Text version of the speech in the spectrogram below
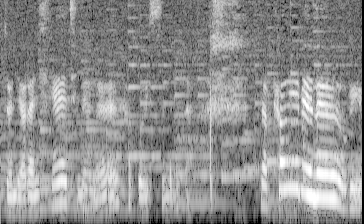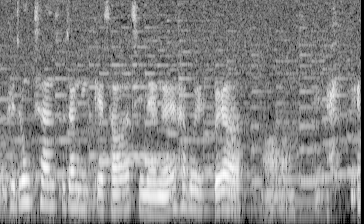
오전 11시에 진행을 하고 있습니다. 자, 평일에는 우리 배종찬 소장님께서 진행을 하고 있고요. 어, 네.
